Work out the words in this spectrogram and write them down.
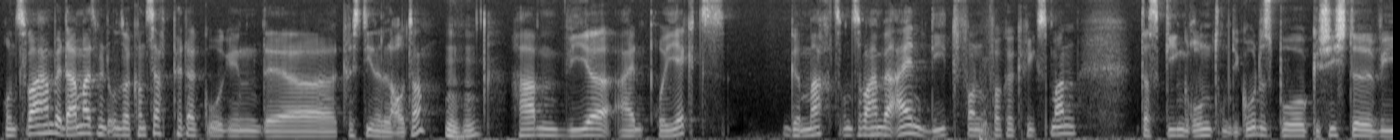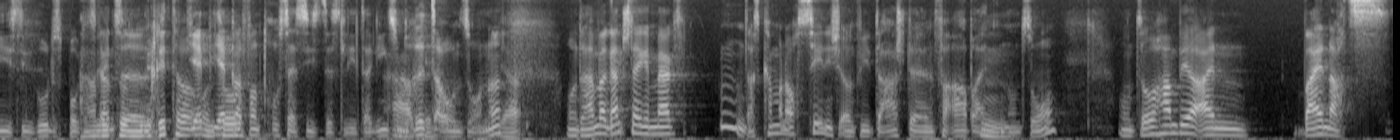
Und zwar haben wir damals mit unserer Konzertpädagogin, der Christine Lauter, haben wir ein Projekt gemacht. Und zwar haben wir ein Lied von Volker Kriegsmann. Das ging rund um die Godesburg, Geschichte, wie ist die Godesburg, das Ah, mit ganze so Ritter Jep, und so. Jeppert von Trusses hieß das Lied. Da ging es Ah, um okay. Ritter und so. Ne? Ja. Und da haben wir ganz schnell gemerkt, hm, das kann man auch szenisch irgendwie darstellen, verarbeiten Hm. und so. Und so haben wir einen Weihnachts-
